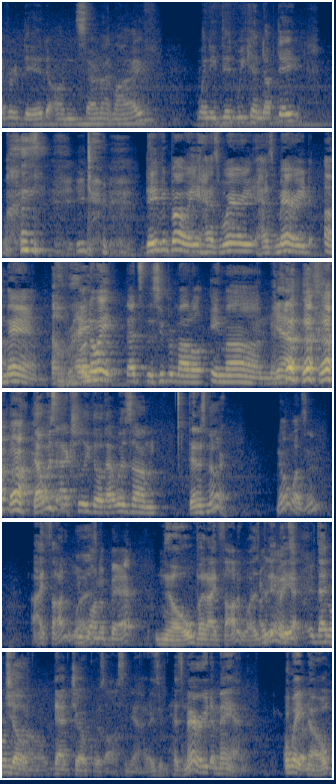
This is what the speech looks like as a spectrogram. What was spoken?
ever did on Saturday Night Live when he did Weekend Update. Was he? David Bowie has wear, has married a man. Oh, right. Oh no, wait, that's the supermodel Iman. Yeah. that was actually though. That was um, Dennis Miller. no, it wasn't. I thought it was. You want to bet? No, but I thought it was. But think anyway, yeah, it's- it's that joke. That joke was awesome. Yeah, he has married a man. Oh wait, no.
